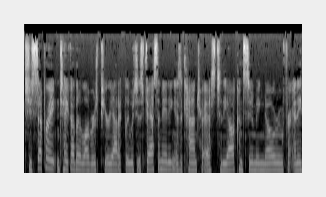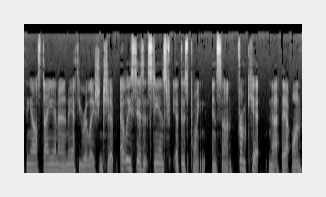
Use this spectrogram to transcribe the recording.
to separate and take other lovers periodically, which is fascinating as a contrast to the all-consuming no room for anything else Diana and Matthew relationship, at least as it stands at this point in Sun. From Kit, not that one.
